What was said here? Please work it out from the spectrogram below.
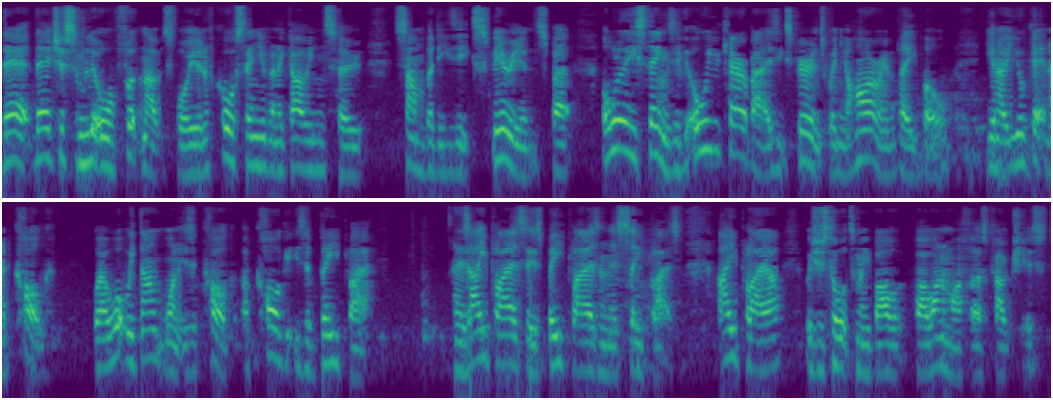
they're, they're just some little footnotes for you. And of course, then you're going to go into somebody's experience. But all of these things, if all you care about is experience when you're hiring people, you know, you're getting a cog. Well, what we don't want is a cog. A cog is a B player. There's A players, there's B players, and there's C players. A player, which was taught to me by, by one of my first coaches,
